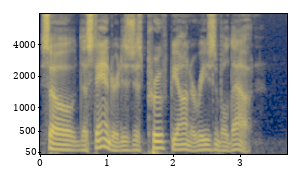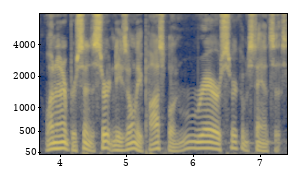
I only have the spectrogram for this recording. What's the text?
So the standard is just proof beyond a reasonable doubt. 100% certainty is only possible in rare circumstances.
